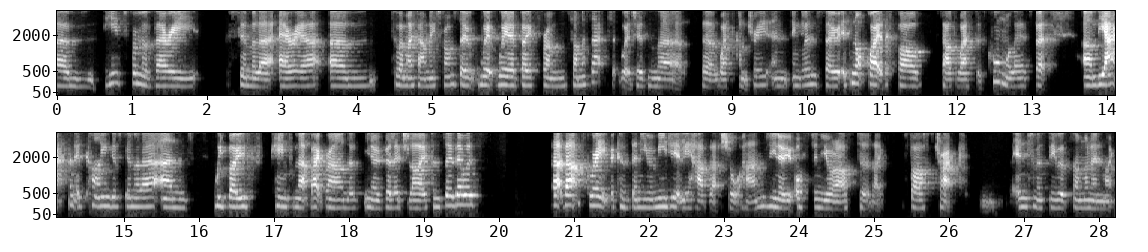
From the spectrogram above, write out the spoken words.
um, he's from a very similar area um, to where my family's from. So we're, we're both from Somerset, which is in the, the West Country in England. So it's not quite as far southwest as Cornwall is, but um, the accent is kind of similar. And we both came from that background of, you know, village life. And so there was that that's great because then you immediately have that shorthand. You know, often you're asked to like fast track intimacy with someone in like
